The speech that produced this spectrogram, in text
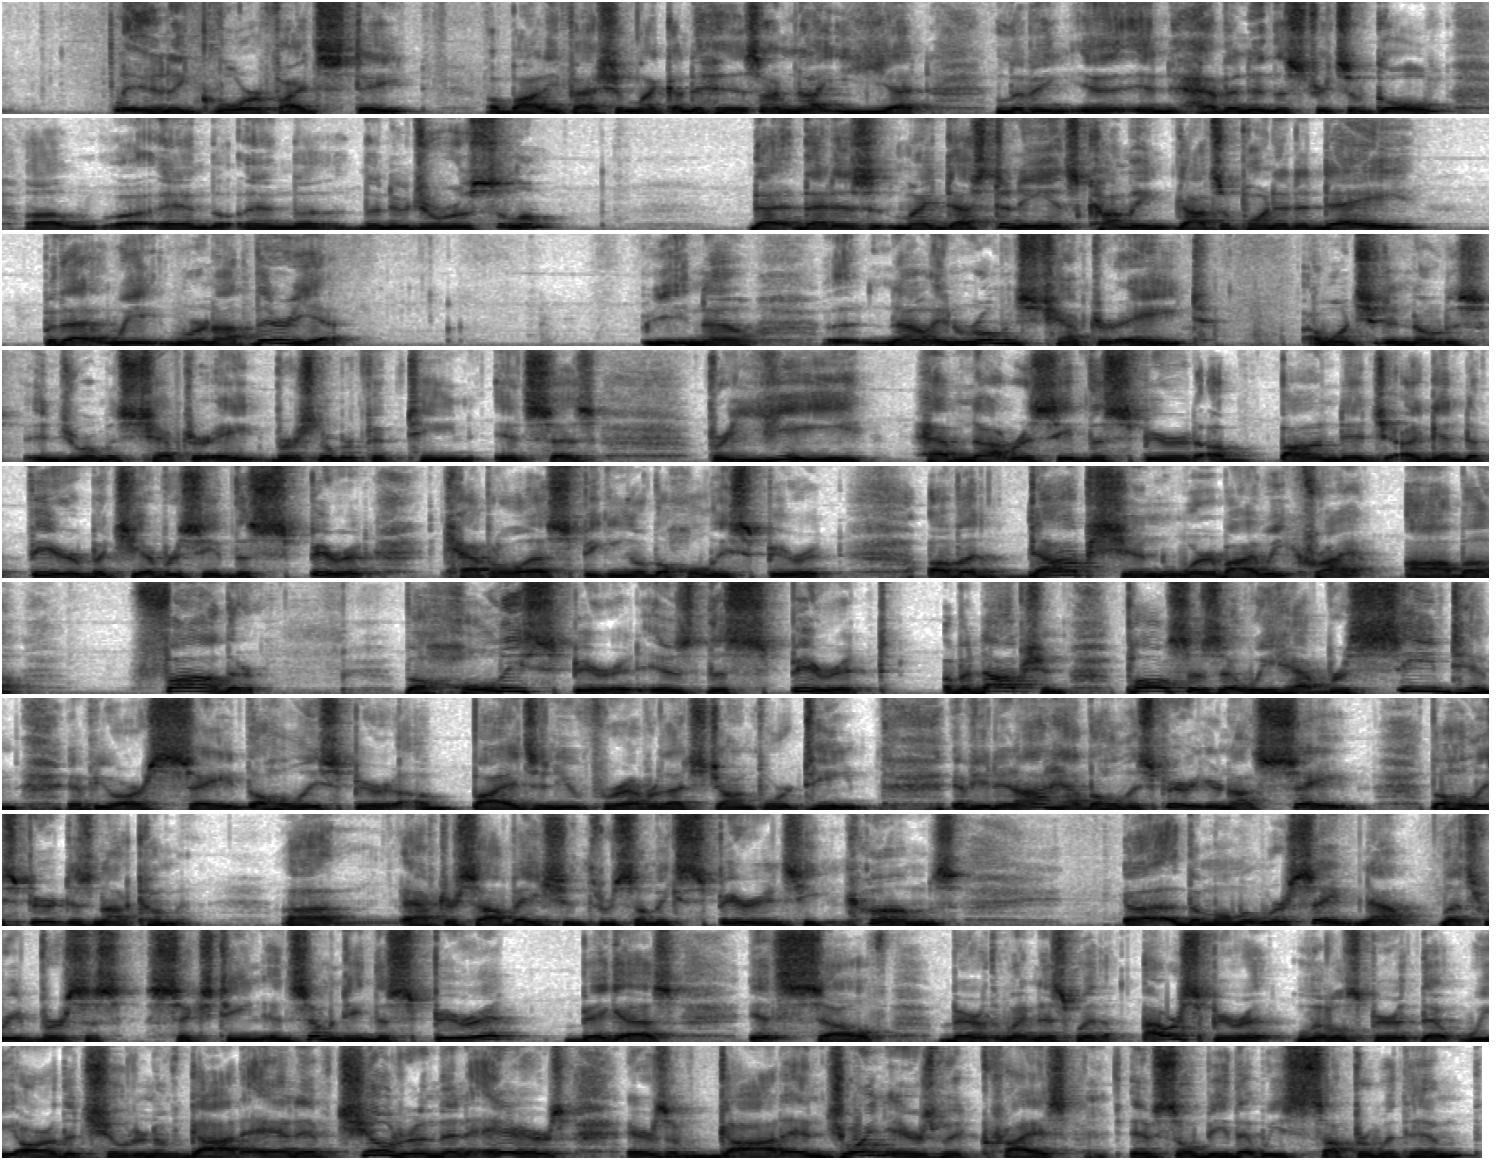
in a glorified state, a body fashioned like unto his. I'm not yet living in, in heaven in the streets of gold uh, and, and the, the New Jerusalem. That, that is my destiny. It's coming. God's appointed a day, but that we, we're not there yet. Now, now in Romans chapter 8, I want you to notice in Romans chapter 8, verse number 15, it says, For ye have not received the spirit of bondage again to fear, but ye have received the spirit, capital S, speaking of the Holy Spirit, of adoption, whereby we cry, Abba, Father. The Holy Spirit is the spirit of adoption. Paul says that we have received him. If you are saved, the Holy Spirit abides in you forever. That's John 14. If you do not have the Holy Spirit, you're not saved. The Holy Spirit does not come uh, after salvation through some experience. He comes uh, the moment we're saved. Now, let's read verses 16 and 17. The Spirit big S, itself beareth witness with our spirit, little spirit, that we are the children of God. And if children, then heirs, heirs of God, and joint heirs with Christ, if so be that we suffer with him.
